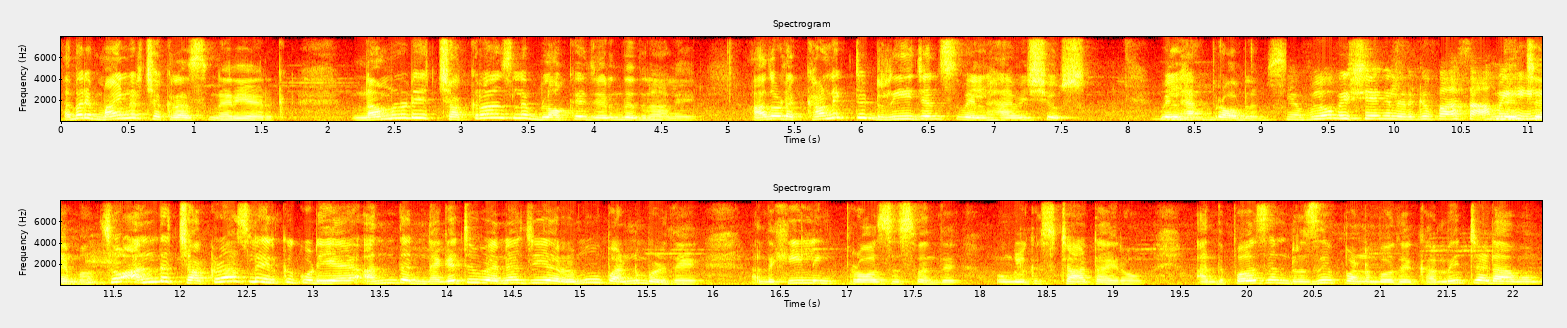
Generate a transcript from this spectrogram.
அது மாதிரி மைனர் சக்ராஸ் நிறைய இருக்குது நம்மளுடைய சக்ராஸில் பிளாக்கேஜ் இருந்ததுனாலே அதோட connected regions will have issues will have problems எவ்வளோ விஷயங்கள் இருக்குப்பா சாமி. நிச்சயமா. ஸோ அந்த சக்ராஸில் இருக்கக்கூடிய அந்த நெகட்டிவ் எனர்ஜியை ரிமூவ் பண்ணும் பொழுதே அந்த ஹீலிங் ப்ராசஸ் வந்து உங்களுக்கு ஸ்டார்ட் ஆயிரும். அந்த பர்சன் ரிசீவ் பண்ணும்போது கமிட்டடாகவும்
